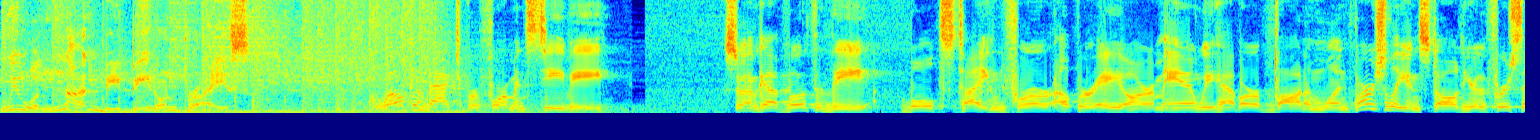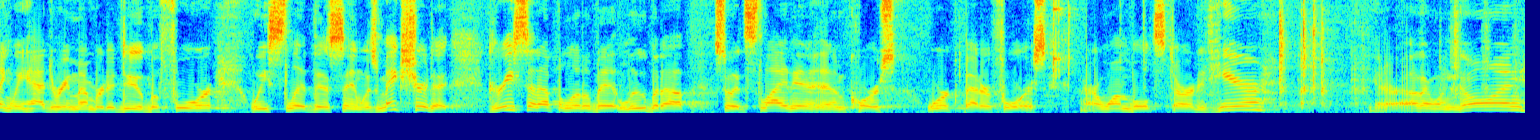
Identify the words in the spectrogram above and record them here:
we will not be beat on price. Welcome back to Performance TV. So I've got both of the bolts tightened for our upper A-arm and we have our bottom one partially installed here. The first thing we had to remember to do before we slid this in was make sure to grease it up a little bit, lube it up so it'd slide in and of course work better for us. Our one bolt started here, get our other one going.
